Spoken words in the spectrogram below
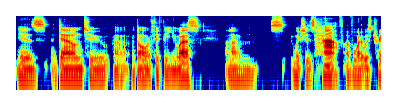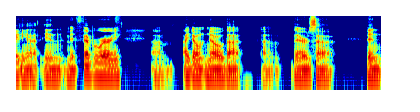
is down to uh, a dollar fifty US, um, which is half of what it was trading at in mid February. Um, I don't know that uh, there's uh, been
